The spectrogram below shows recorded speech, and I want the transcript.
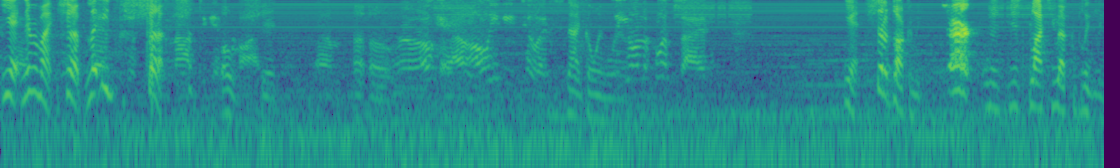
Yeah, never mind. Shut up. Let me shut up. Shut Oh shit. Um, Uh okay, I'll, I'll leave you to it. It's not going well. See you on the flip side. Yeah, shut up talking to me. Arr! Just, just blocked you out completely.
